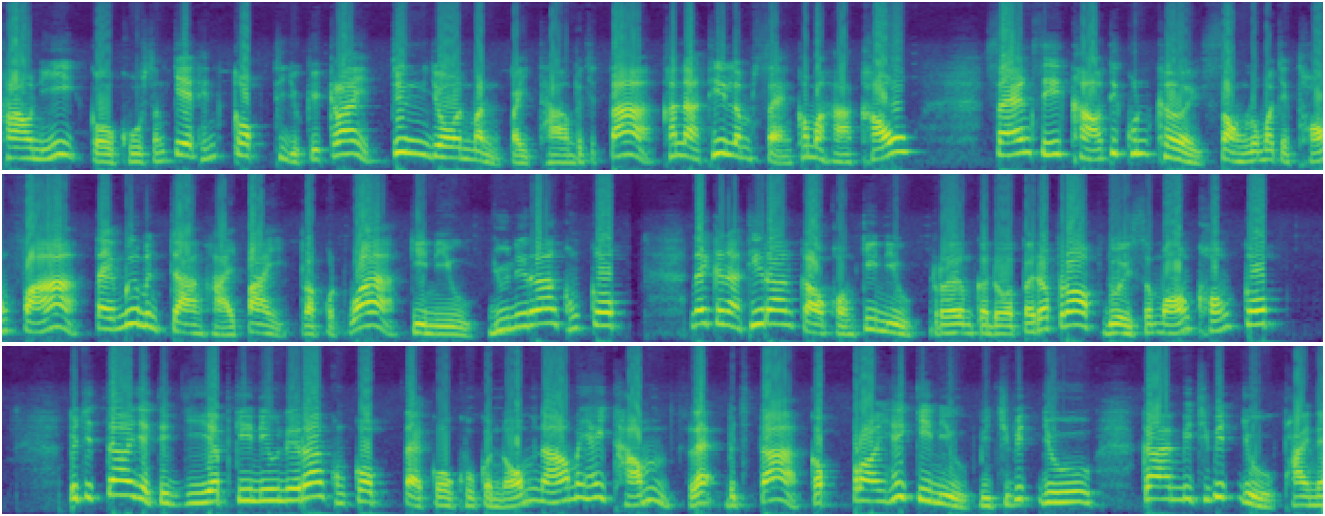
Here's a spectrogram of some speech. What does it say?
คราวนี้โกคูสังเกตเห็นกบที่อยู่ใกล้ๆ จึงโยนมันไปทางเบจิต้าขณะที่ลำแสงเข้ามาหาเขา แสงสีขาวที่คุ้นเคยส่องลงมาจากท้องฟ้า แต่เมื่อมันจางหายไป ปรากฏว่ากีนิวอยู่ในร่างของกบ ในขณะที่ร่างเก่าของกีนิว เริ่มกระโดดไปรอบๆด้วยสมองของกบ เบจิต้าอยากจะเหยียบกีนิวในร่างของกบ แต่โกคูก็โน้มน้าวไม่ให้ทำและเบจิต้าก็ปล่อยให้กีนิวมีชีวิตอยู่ การมีชีวิตอยู่ภายใน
